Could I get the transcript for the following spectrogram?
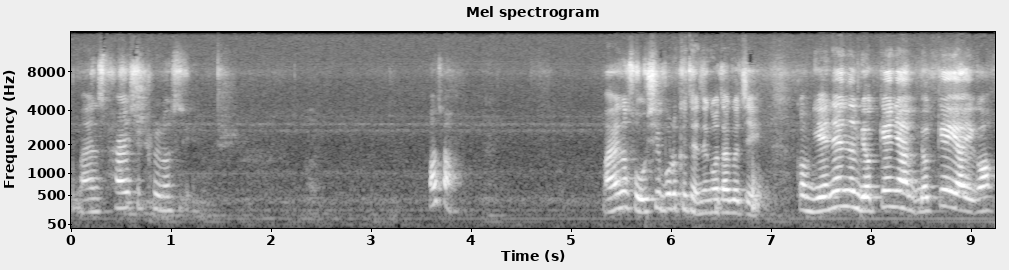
마이너스 80 플러스. 맞아. 마이너스 50 이렇게 되는 거다, 그지? 그럼 얘네는 몇 개냐, 몇 개야, 이거?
